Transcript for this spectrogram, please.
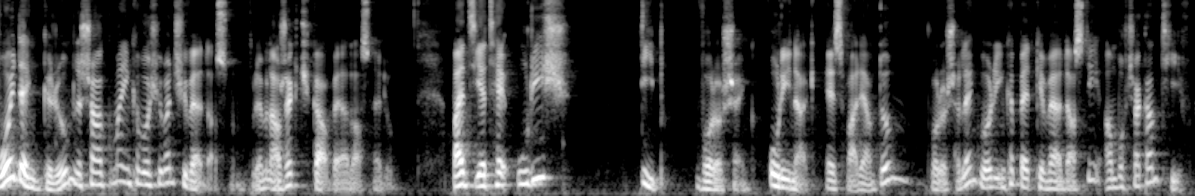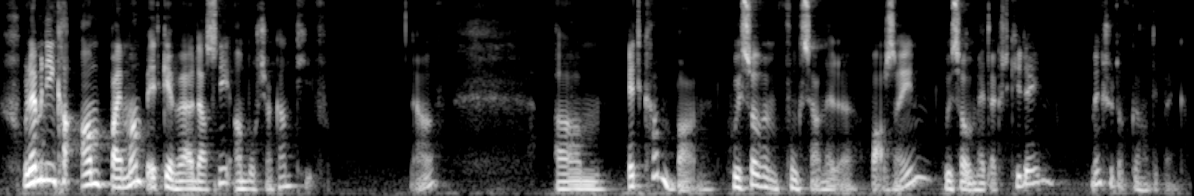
void ենք գրում, նշանակում է ինքը ոչ մի բան չի վերադասնում։ Ուրեմն արժեք չկա վերադասնելու։ Բայց եթե ուրիշ տիպ որոշենք, օրինակ, այս վարիանտում որոշել ենք, որ ինքը պետք է վերադասնի ամբողջական թիվ։ Ուրեմն ինքը անպայման պետք է վերադասնի ամբողջական թիվ։ Լավ։ Ամ այդքան բան։ Հույսով եմ ֆունկցիաները բարձային, հույսով եմ հետաքրքիր էին։ Մենք շուտով կհանդիպենք։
